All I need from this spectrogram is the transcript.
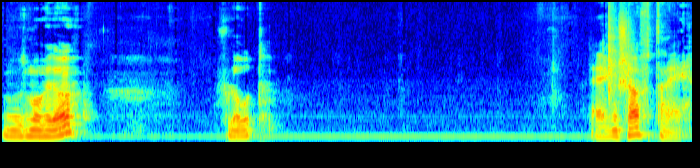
Was mache ich da? Float. Eigenschaft 3.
